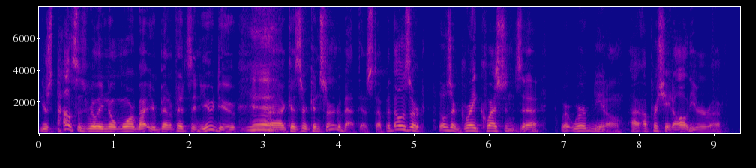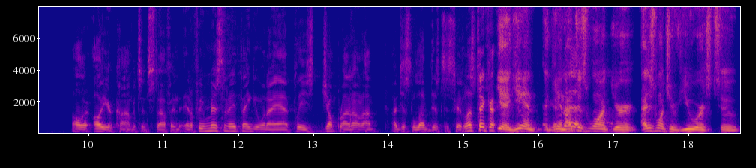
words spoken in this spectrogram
your spouses really know more about your benefits than you do, yeah, because uh, they're concerned about that stuff. But those are those are great questions. Uh, we're, we're, you know I appreciate all your uh, all, all your comments and stuff. And, and if we're missing anything you want to add, please jump right on. I'm, I just love this discussion. Let's take a yeah. Again, again, yeah, I just want your I just want your viewers to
